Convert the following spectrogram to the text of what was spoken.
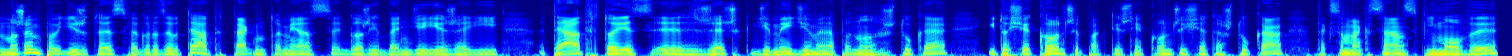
możemy powiedzieć, że to jest swego rodzaju teatr, tak? Natomiast gorzej będzie, jeżeli teatr to jest rzecz, gdzie my idziemy na pewną sztukę i to się kończy praktycznie, kończy się ta sztuka, tak samo jak seans filmowy,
